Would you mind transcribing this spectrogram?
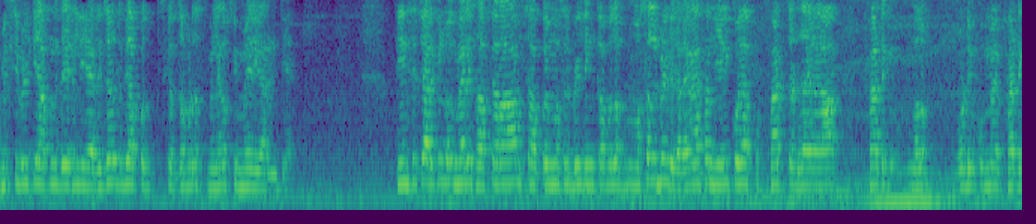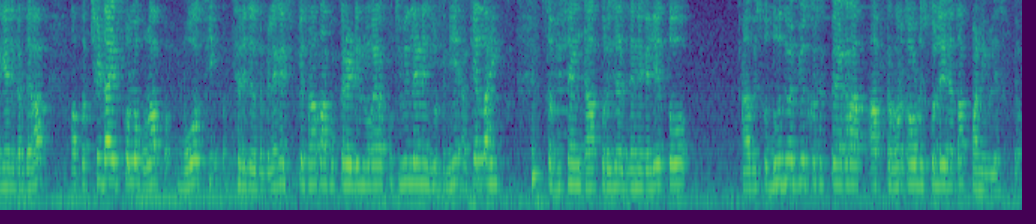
मिक्सिबिलिटी आपने देख ली है रिज़ल्ट भी आपको ज़बरदस्त मिलेगा, उसकी मेरी गारंटी है। तीन से चार किलो मेरे हिसाब से आराम से आपको मसल बिल्डिंग का मतलब मसल बिल्ड करेगा। ऐसा नहीं है कि कोई आपको फैट चढ़ जाएगा फैट मतलब बॉडी को में फैट गेन कर देगा। आप अच्छी डाइट फॉलो करो, आपको बहुत ही अच्छे रिज़ल्ट मिलेंगे। इसके साथ आपको क्रेडिट वगैरह कुछ भी लेने की ज़रूरत नहीं है। अकेला ही सफिशियंट है आपको रिज़ल्ट देने के लिए। तो आप इसको दूध में भी यूज़ कर सकते हैं। अगर आप आफ्टर वर्कआउट इसको ले रहे तो आप पानी में ले सकते हो।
